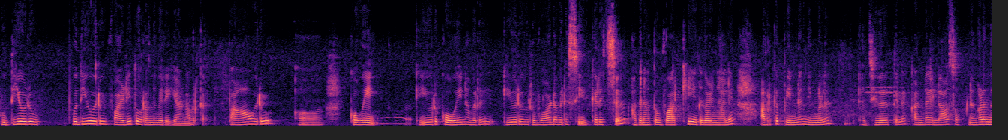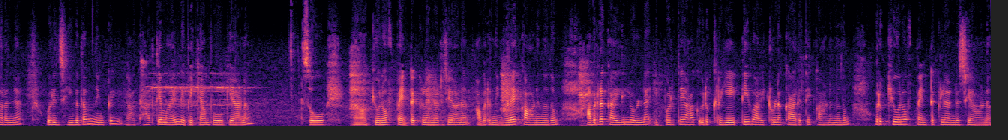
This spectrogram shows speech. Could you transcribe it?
പുതിയൊരു പുതിയൊരു വഴി തുറന്നു വരികയാണ് അവർക്ക്. അപ്പോൾ ആ ഒരു കോയിൻ ഈ ഒരു കോയിൻ അവർ ഈ ഒരു റിവാർഡ് അവർ സ്വീകരിച്ച് അതിനകത്ത് വർക്ക് ചെയ്ത് കഴിഞ്ഞാൽ അവർക്ക് പിന്നെ നിങ്ങൾ ജീവിതത്തിൽ കണ്ട എല്ലാ സ്വപ്നങ്ങളും നിറഞ്ഞ ഒരു ജീവിതം നിങ്ങൾക്ക് യാഥാർത്ഥ്യമായി ലഭിക്കാൻ പോവുകയാണ്. സോ ക്യൂൺ ഓഫ് പെന്റക്കിൾ എനർജിയാണ് അവർ നിങ്ങളെ കാണുന്നതും അവരുടെ കയ്യിലുള്ള ഇപ്പോഴത്തെ ആ ഒരു ക്രിയേറ്റീവ് ആയിട്ടുള്ള കാര്യത്തെ കാണുന്നതും ഒരു ക്യൂൺ ഓഫ് പെന്റക്കിൾ എനർജിയാണ്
